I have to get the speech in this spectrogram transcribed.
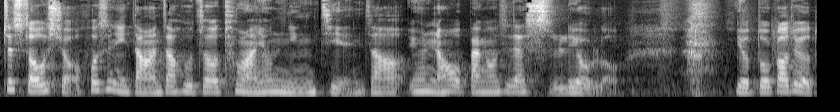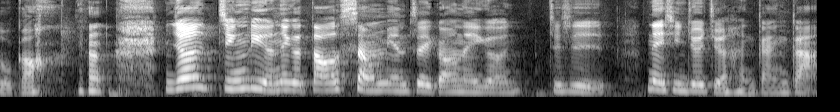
就 social，或是你打完招呼之后突然又凝结，你知道？因为然后我办公室在十六楼，有多高就有多高，你就经历了那个到上面最高那个就是。内心就会觉得很尴尬，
